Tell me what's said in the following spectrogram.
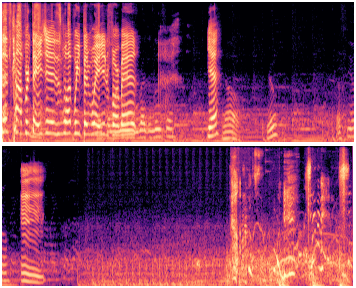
this confrontation is what we've been waiting for, man. Resolution? Yeah. No. You? That's you. Hmm.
